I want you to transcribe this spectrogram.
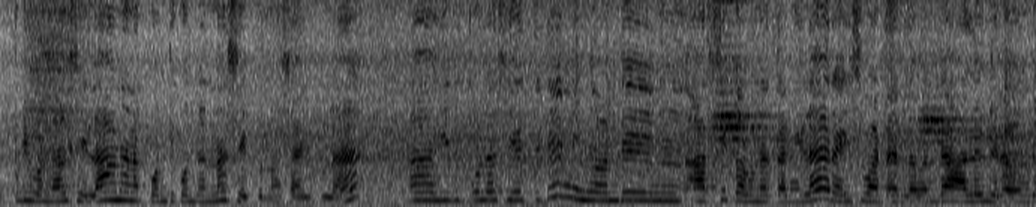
எப்படி ஒன்றாலும் செய்யலாம். ஆனால் நான் கொஞ்சம் கொஞ்சம் தான் சேர்க்கணும் சைடுக்குள்ளே இது போல் சேர்த்துட்டு நீங்கள் வந்து அரிசி கவுன தண்ணியில் ரைஸ் வாட்டரில் வந்து அலுவீரை வந்து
